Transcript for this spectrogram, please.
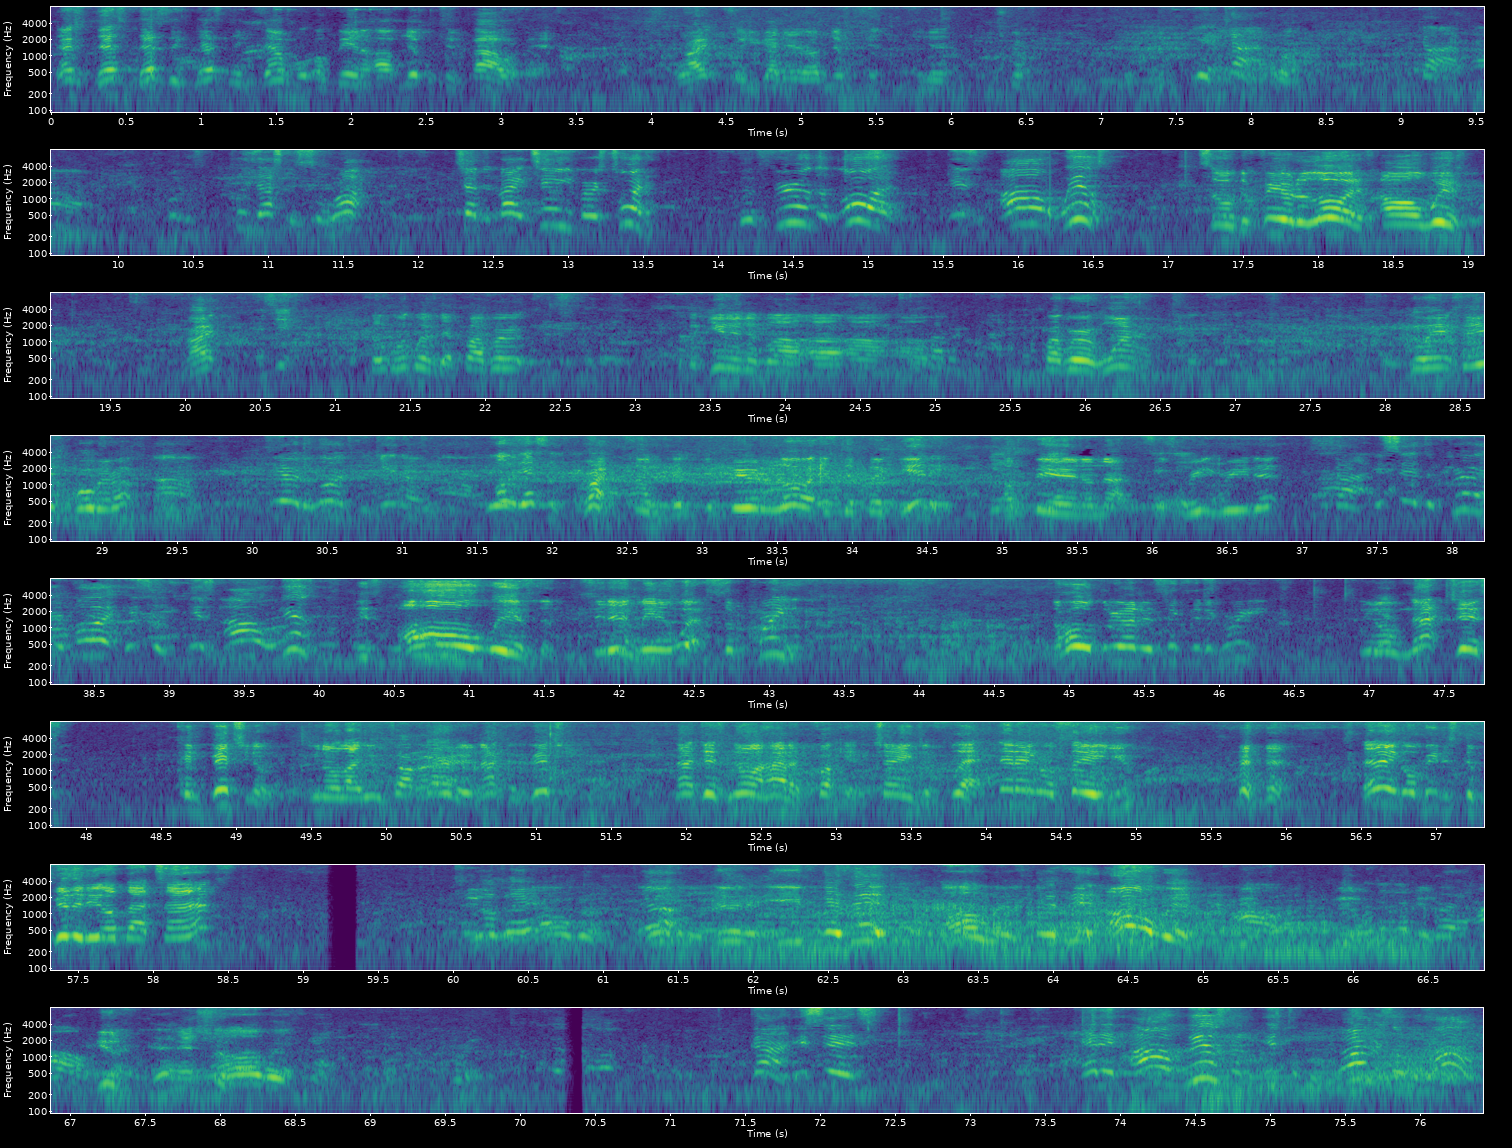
That's that's that's a, that's an example of being an omnipotent power, man. Right? So you got that omnipotent in the scripture. Yeah, God. God. Um, Ecclesiasticus Sirach, chapter 19, verse 20. The fear of the Lord is all wisdom. So the fear of the Lord is all wisdom. Right? That's it. So what was that proverb? The beginning of uh, uh, uh, uh, Proverb one. Go ahead and say it. Quote it up. Um, the fear of the Lord is the beginning of um, Oh, that's it. Right. So the, the fear of the Lord is the beginning of fearing or not. Read, read that. God. It says the fear of the Lord is, is all wisdom. It's all wisdom. See that meaning what? Supreme. The whole 360 degrees. You know, not just conventional. You know, like we were talking earlier, not conventional. Not just knowing how to fucking change a flat. That ain't gonna save you. that ain't gonna be the stability of our times. See what I'm saying? Yeah. good and evil, That's it. always, That's it. All wisdom. Beautiful. That's true. always. God, it says, and in all wisdom is the performance of the law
